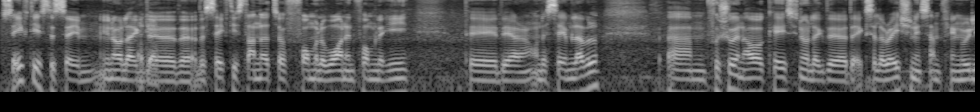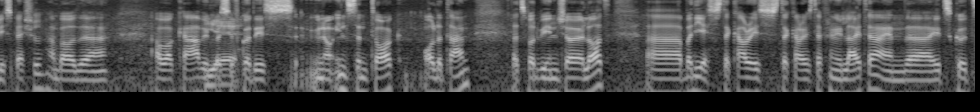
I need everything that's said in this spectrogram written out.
Safety is the same, you know, like Okay. the, the, the safety standards of Formula One and Formula E, they, they are on the same level. Um, for sure, in our case, you know, like the, the acceleration is something really special about uh, our car because Yeah. you've got this, you know, instant torque all the time. That's what we enjoy a lot. Uh, but yes, the car is the car is definitely lighter and uh, it's good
